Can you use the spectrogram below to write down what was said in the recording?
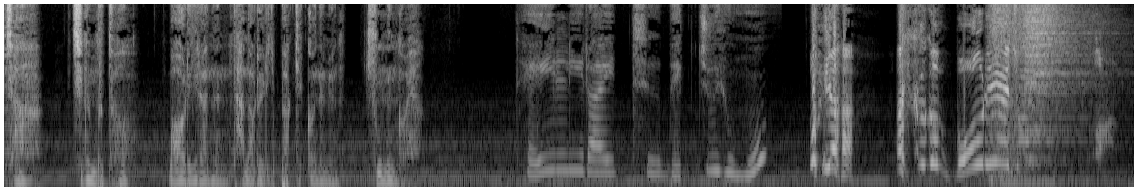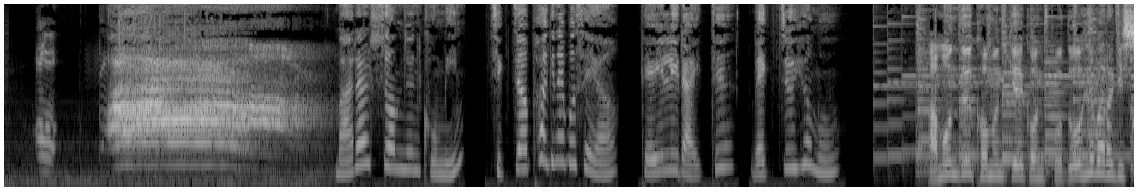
자, 지금부터 머리라는 단어를 입 밖에 꺼내면 죽는 거야. 데일리라이트 맥주 효모? 어, 야! 아, 그건 머리에 좀... 어, 어, 아! 말할 수 없는 고민? 직접 확인해 보세요. 데일리 라이트 맥주 효모. 아몬드 검은깨 건포도 해바라기 씨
